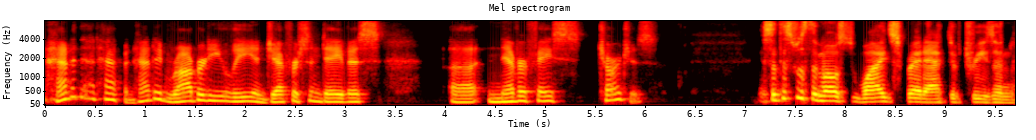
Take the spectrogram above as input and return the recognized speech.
How did that happen? How did Robert E. Lee and Jefferson Davis uh, never face charges? So, this was the most widespread act of treason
